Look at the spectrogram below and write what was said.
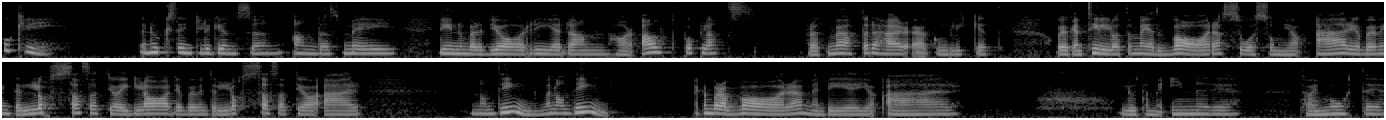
Okej, okay. den högsta intelligensen andas mig. Det innebär att jag redan har allt på plats för att möta det här ögonblicket och jag kan tillåta mig att vara så som jag är. Jag behöver inte låtsas att jag är glad, jag behöver inte låtsas att jag är någonting med någonting. Jag kan bara vara med det jag är. Luta mig in i det, ta emot det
